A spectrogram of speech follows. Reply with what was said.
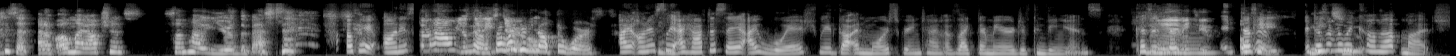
she said, out of all my options, somehow you're the best. Okay, honestly, Somehow you're No, the somehow terrible. you're not the worst. I honestly, mm-hmm. I have to say, I wish we had gotten more screen time of like their marriage of convenience because it, Yeah, doesn't, it doesn't okay, it doesn't really too. come up much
